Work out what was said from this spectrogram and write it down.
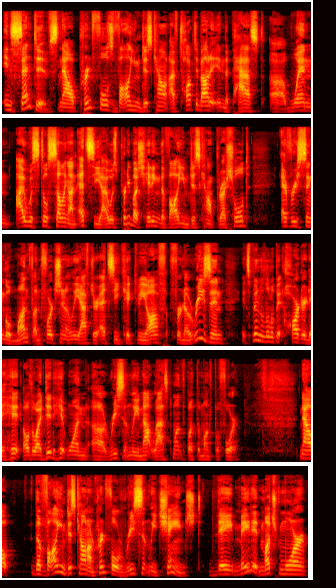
Incentives. Now, Printful's volume discount, I've talked about it in the past. Uh, when I was still selling on Etsy, I was pretty much hitting the volume discount threshold every single month. Unfortunately, after Etsy kicked me off for no reason, it's been a little bit harder to hit, although I did hit one uh, recently, not last month, but the month before. Now, the volume discount on Printful recently changed. They made it much more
